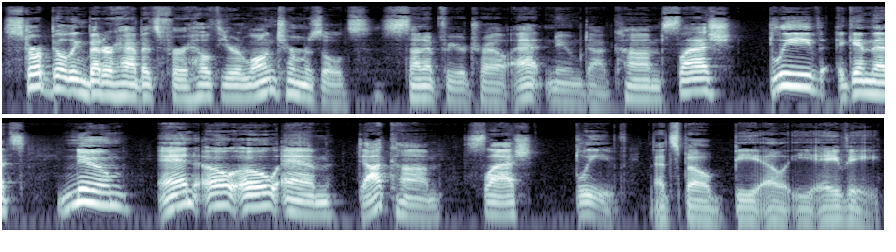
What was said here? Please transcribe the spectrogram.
start building better habits for healthier long-term results. Sign up for your trial at noom.com slash Bleav. Again, that's noom, N-O-O-M dot com slash Bleav. That's spelled B-L-E-A-V.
